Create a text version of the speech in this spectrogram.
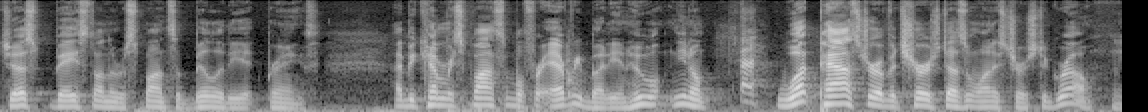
just based on the responsibility it brings. I become responsible for everybody. And who, you know, what pastor of a church doesn't want his church to grow? Hmm.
